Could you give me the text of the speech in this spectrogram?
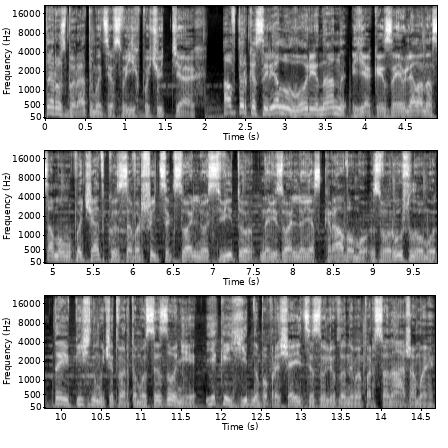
та розбиратимуться в своїх почуттях. Авторка серіалу Лорі Нан, як і заявляла на самому початку, завершить сексуальну освіту на візуально яскравому, зворушливому та епічному четвертому сезоні, який гідно попрощається з улюбленими персонажами.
